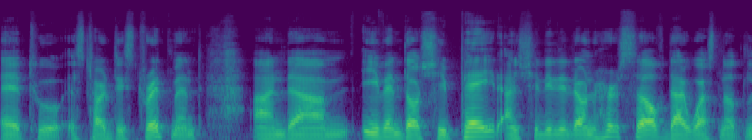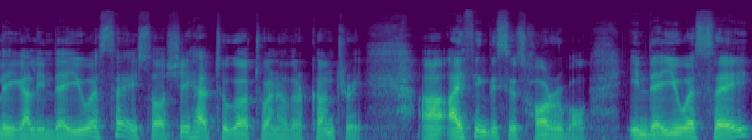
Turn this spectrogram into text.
uh, to start this treatment. And um, even though she paid and she did it on herself, that was not legal in the USA. So she had to go to another country. Uh, I think this is horrible. In the USA,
